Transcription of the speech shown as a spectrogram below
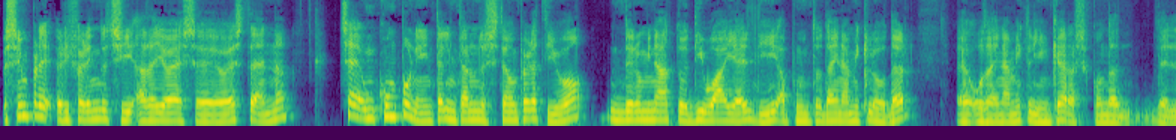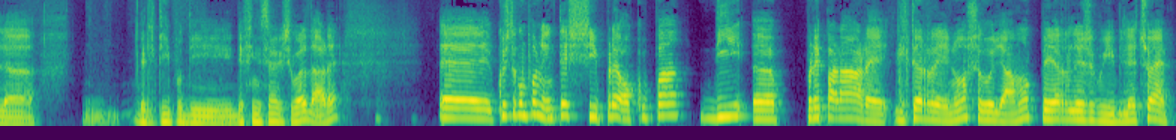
sempre riferendoci ad iOS e OS X, c'è un componente all'interno del sistema operativo denominato DYLD, appunto Dynamic Loader eh, o Dynamic Linker, a seconda del, del tipo di definizione che si vuole dare, eh, questo componente si preoccupa di eh, preparare il terreno, se vogliamo, per l'eseguibile, cioè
